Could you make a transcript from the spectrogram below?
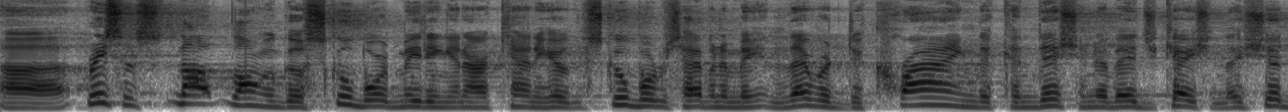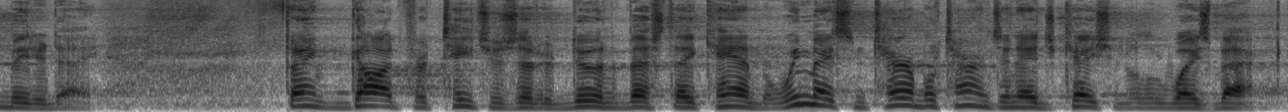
Uh, recent, not long ago, school board meeting in our county here, the school board was having a meeting, they were decrying the condition of education. They should be today. Thank God for teachers that are doing the best they can, but we made some terrible turns in education a little ways back.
